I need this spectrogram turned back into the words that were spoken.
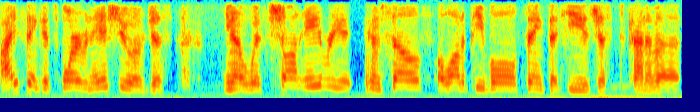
I think it's more of an issue of just, you know, with Sean Avery himself, a lot of people think that he's just kind of a,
